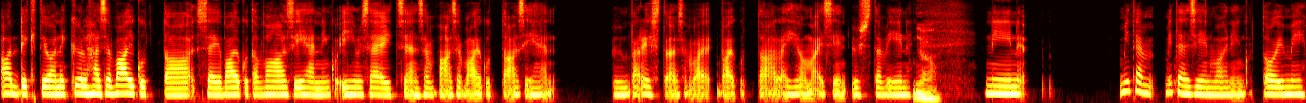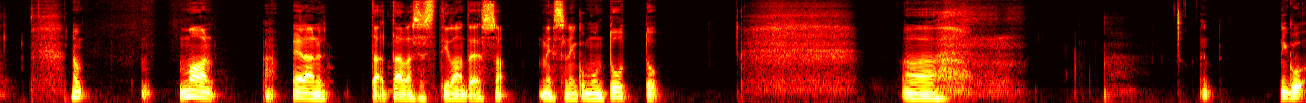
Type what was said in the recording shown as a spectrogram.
addiktio, niin kyllähän se vaikuttaa, se ei vaikuta vaan siihen niin kuin ihmiseen itseensä, vaan se vaikuttaa siihen ympäristöön, se vai- vaikuttaa lähiomaisiin ystäviin. Joo. Niin miten, miten siinä voi niin kuin toimia? Mä oon elänyt tä- tällaisessa tilanteessa, missä niinku mun tuttu äh, niinku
